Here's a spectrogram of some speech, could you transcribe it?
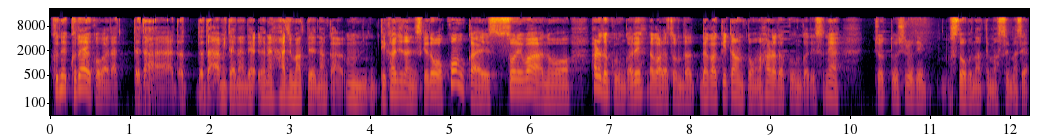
くね、小太鼓がだっただ、だっただ、みたいなんでね、始まって、なんか、うん、って感じなんですけど、今回、それは、あの、原田くんがね、だからその打楽器担当の原田くんがですね、ちょっと後ろでストーブ鳴ってます。すいません。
